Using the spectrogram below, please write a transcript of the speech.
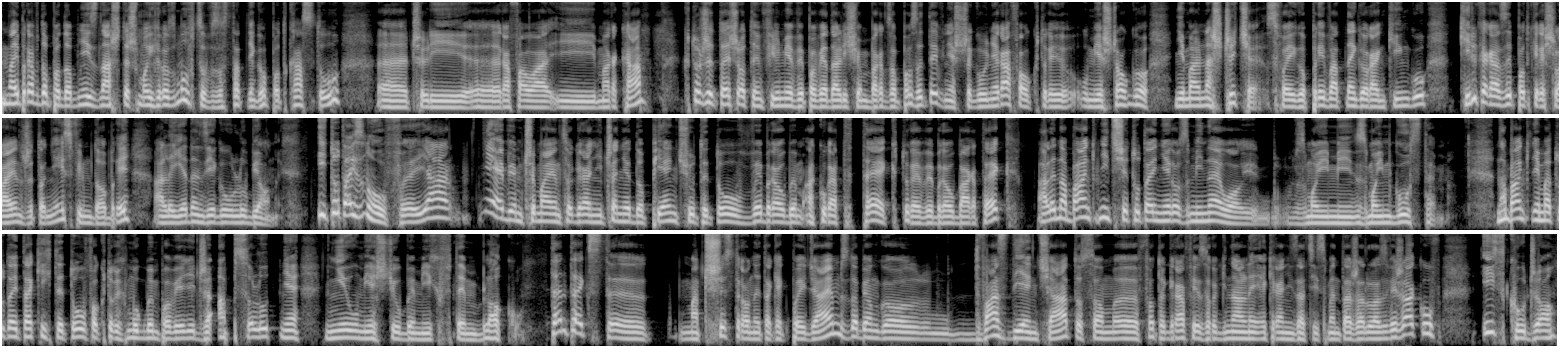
najprawdopodobniej znasz też moich rozmówców z ostatniego podcastu, e, czyli e, Rafała i Marka, którzy też o tym filmie wypowiadali się bardzo pozytywnie, szczególnie Rafał, który umieszczał go niemal na szczycie swojego prywatnego rankingu, kilka razy podkreślając, że to nie jest film dobry, ale jeden z jego ulubionych. I tutaj znów, ja nie wiem, czy mając ograniczenie do pięciu tytułów, wybrałbym akurat te, które wybrał Bartek, ale na bank nic się tutaj nie rozminęło z, moimi, z moim gustem. Na bank nie ma tutaj takich tytułów, o których mógłbym powiedzieć, że absolutnie nie umieściłbym ich w tym bloku. Ten tekst e, ma trzy strony, tak jak powiedziałem. Zdobią go dwa zdjęcia. To są e, fotografie z oryginalnej ekranizacji Cmentarza dla Zwierzaków i Skujo.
